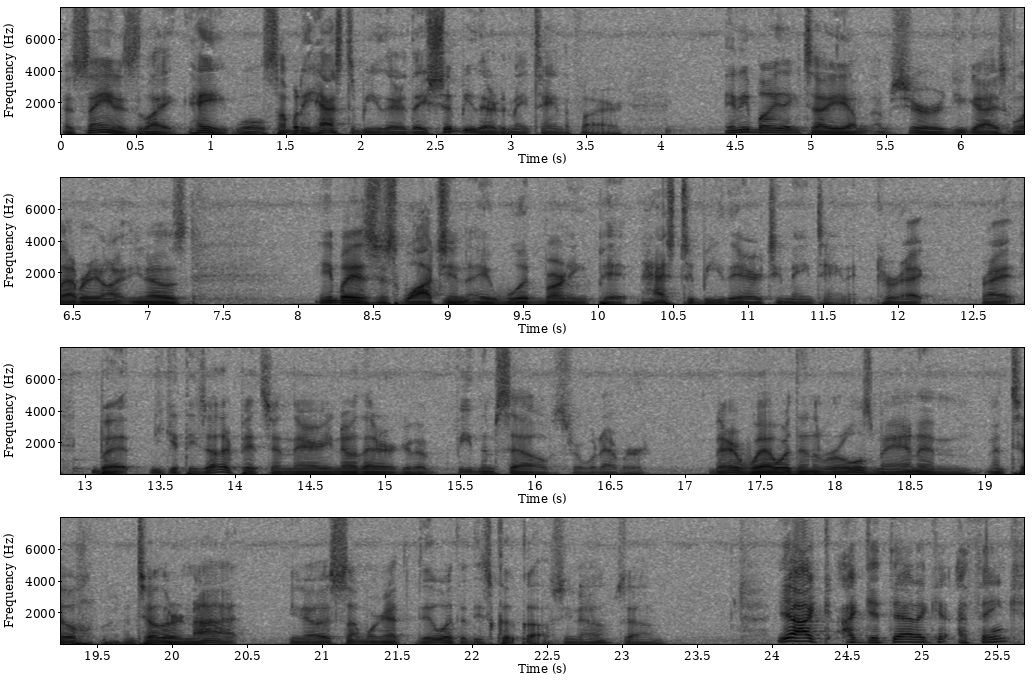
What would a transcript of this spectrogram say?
as saying is like, hey, well, somebody has to be there. They should be there to maintain the fire. Anybody that can tell you, I'm, I'm sure you guys can elaborate on it. You know, is anybody that's just watching a wood burning pit has to be there to maintain it. Correct, right? But you get these other pits in there, you know, that are going to feed themselves or whatever. They're well within the rules, man. And until until they're not, you know, it's something we're gonna have to deal with at these cook-offs. You know, so Yeah, I, I get that. I, get, I think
